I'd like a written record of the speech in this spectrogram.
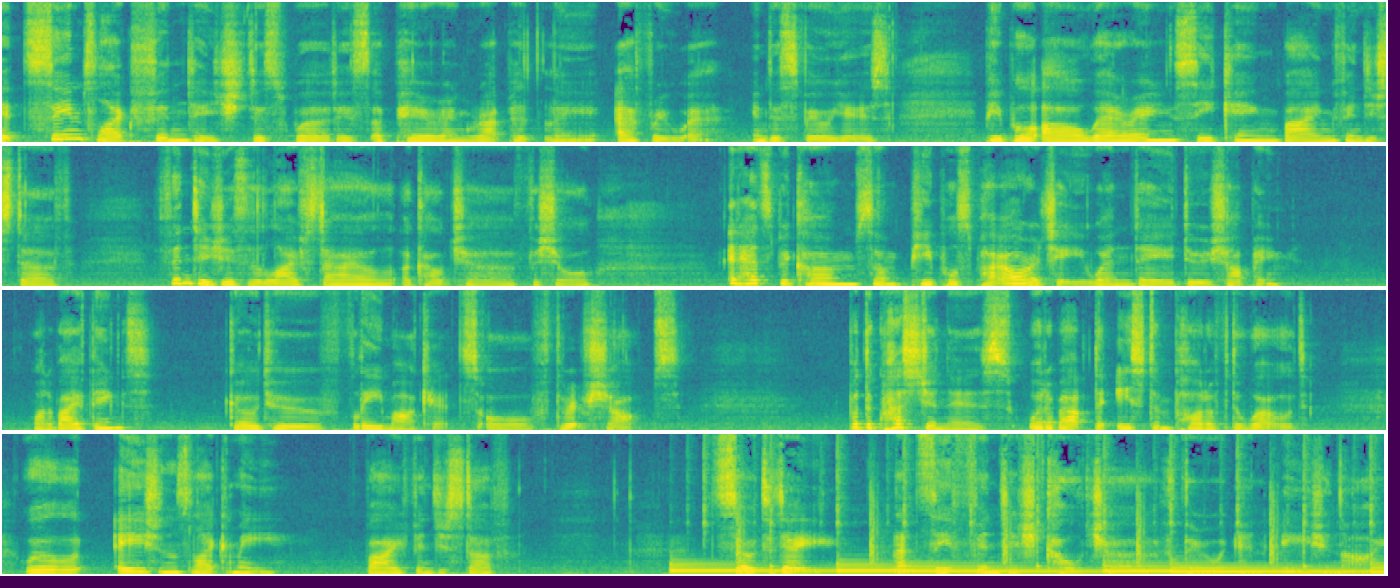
It seems like vintage, this word, is appearing rapidly everywhere in these few years. People are wearing, seeking, buying vintage stuff. Vintage is a lifestyle, a culture, for sure. It has become some people's priority when they do shopping. Want to buy things? Go to flea markets or thrift shops. But the question is what about the eastern part of the world? Will Asians like me buy vintage stuff? So today, let's see vintage culture through an Asian eye.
